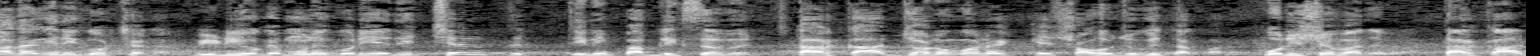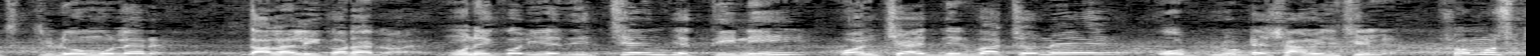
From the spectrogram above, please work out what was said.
দাদাগিরি করছে না বিডিওকে মনে করিয়ে দিচ্ছেন তিনি পাবলিক সার্ভেন্ট তার কাজ জনগণকে সহযোগিতা করা, পরিষেবা দেওয়া। তার কাজ তৃণমূলের দালালি করা নয়। মনে করিয়ে দিচ্ছেন যে তিনি পঞ্চায়েত নির্বাচনে ভোট লুটে সামিল ছিলেন। সমস্ত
